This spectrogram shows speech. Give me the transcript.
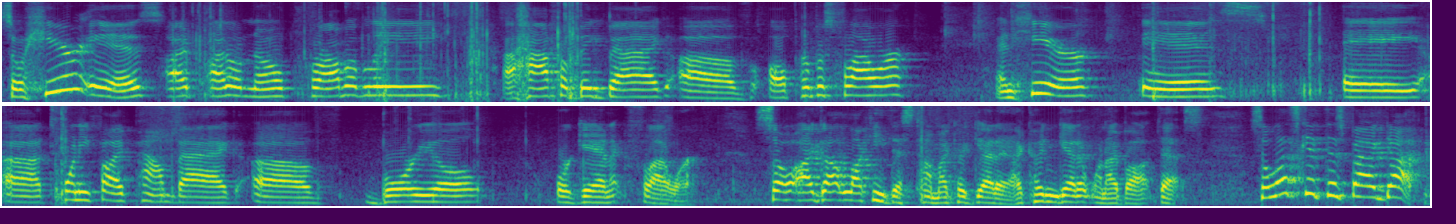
So here is, I, I don't know, probably a half a big bag of all-purpose flour. And here is a uh, 25 pound bag of Boreal organic flour. So I got lucky this time I could get it. I couldn't get it when I bought this. So let's get this bagged up.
